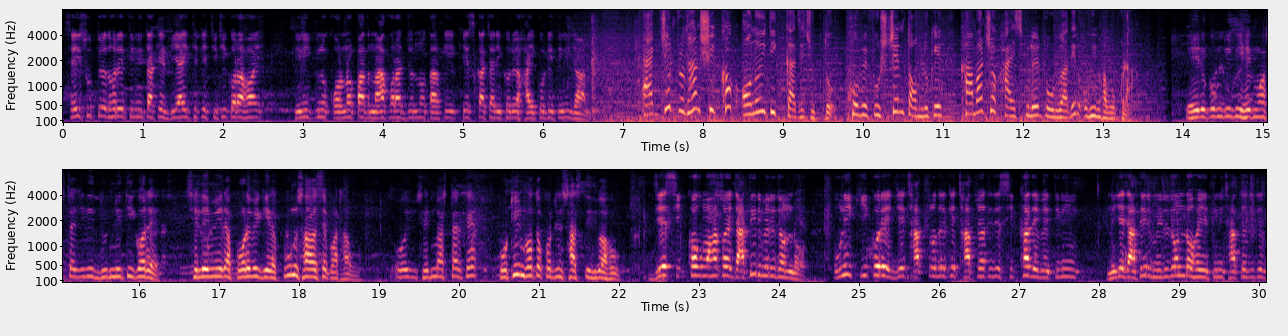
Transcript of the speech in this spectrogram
সেই সূত্রে ধরে তিনি তাকে ডিআই থেকে চিঠি করা হয়। তিনি কোনো কর্ণপাত না করার জন্য তাকে কেস কাচারি করে হাইকোর্টে তিনি যান। একজন প্রধান শিক্ষক অনৈতিক কাজে যুক্ত। ক্ষোভে ফুসছেন তমলুকের খামারচক হাই স্কুলের পড়ুয়াদের অভিভাবকরা। এইরকম যদি হেডমাস্টার যদি দুর্নীতি করে ছেলে মেয়েরা পড়বে কিনা কোন সাহসে পাঠাবো? ওই হেডমাস্টারকে কঠিন মতো কঠিন শাস্তি দেওয়া হোক। যে শিক্ষক মহাশয় জাতির মেরুদণ্ড উনি কি করে যে ছাত্রদেরকে ছাত্রছাত্রীদের শিক্ষা দেবে তিনি নিজে জাতির মেরুদণ্ড হয়ে তিনি ছাত্রছাত্রীকে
